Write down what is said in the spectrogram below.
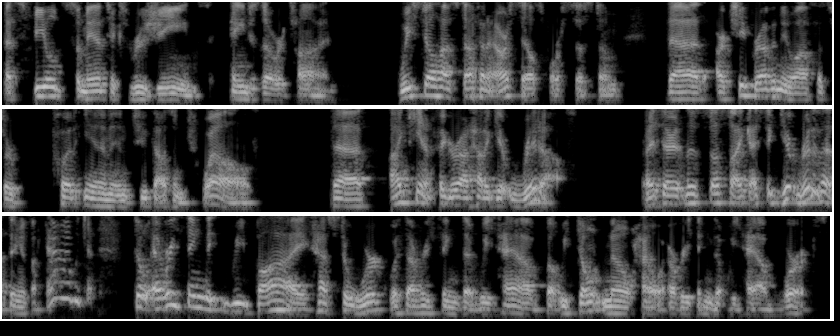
that's field semantics regimes, changes over time. We still have stuff in our Salesforce system that our chief revenue officer put in in 2012 that I can't figure out how to get rid of. Right there, there's just like I said, get rid of that thing. It's like, ah, we can. So everything that we buy has to work with everything that we have, but we don't know how everything that we have works.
